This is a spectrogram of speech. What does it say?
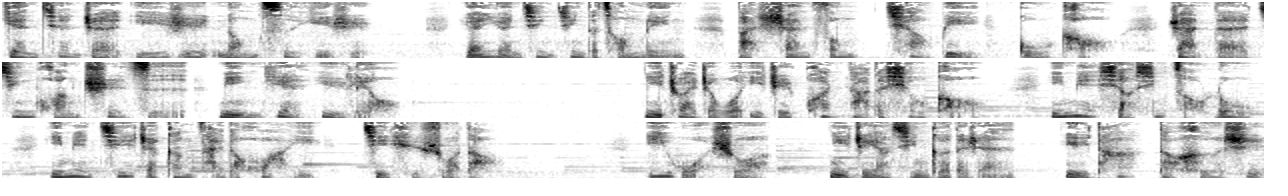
眼见着一日浓似一日。远远近近的丛林，把山峰、峭壁、谷口染得金黄赤紫，明艳欲流。你拽着我一只宽大的袖口。一面小心走路，一面接着刚才的话意继续说道：“依我说，你这样性格的人，与他倒合适。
